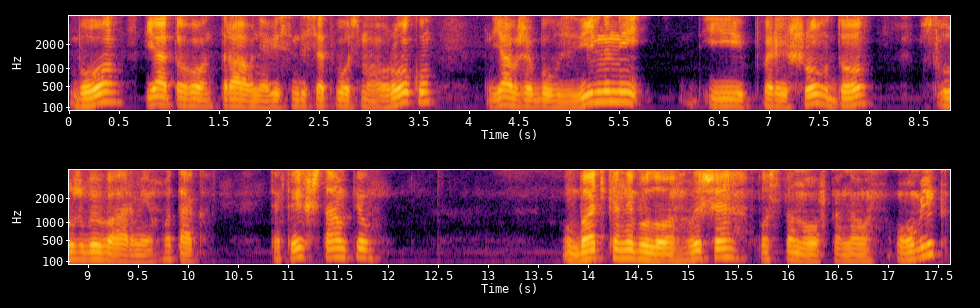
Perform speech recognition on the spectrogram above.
Бо з 5 травня 88 року я вже був звільнений і перейшов до служби в армії. Отак. Таких штампів у батька не було. Лише постановка на облік.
